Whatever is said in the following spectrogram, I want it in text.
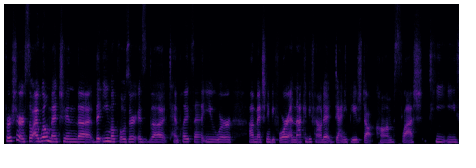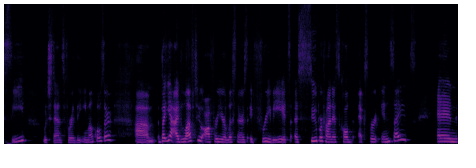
for sure. So I will mention the the email closer is the templates that you were uh, mentioning before, and that can be found at danipaige.com slash TEC, which stands for the email closer. Um, but yeah, I'd love to offer your listeners a freebie. It's a super fun. It's called Expert Insights. And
